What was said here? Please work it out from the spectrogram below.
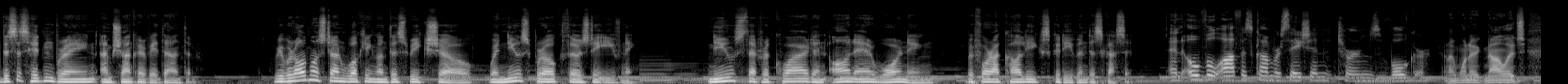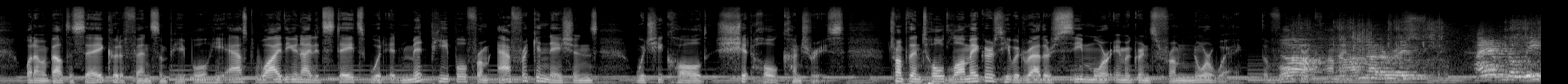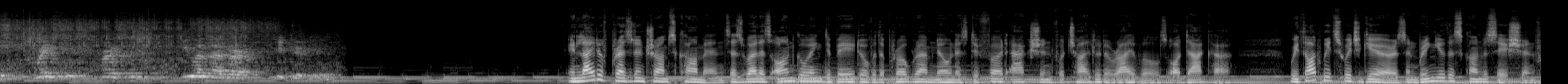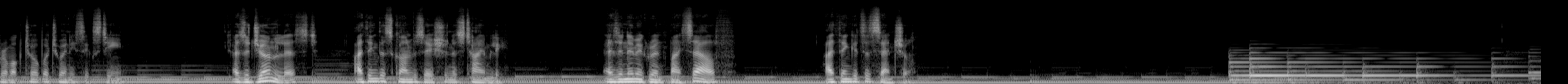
This is Hidden Brain. I'm Shankar Vedantam. We were almost done working on this week's show when news broke Thursday evening. News that required an on air warning before our colleagues could even discuss it. An Oval Office conversation turns vulgar. And I want to acknowledge what I'm about to say could offend some people. He asked why the United States would admit people from African nations, which he called shithole countries. Trump then told lawmakers he would rather see more immigrants from Norway. The vulgar no, comment. No, I'm not a racist. I am the least racist person you have ever interviewed. In light of President Trump's comments, as well as ongoing debate over the program known as Deferred Action for Childhood Arrivals, or DACA, we thought we'd switch gears and bring you this conversation from October 2016. As a journalist, I think this conversation is timely. As an immigrant myself, I think it's essential.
